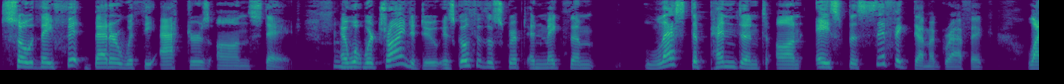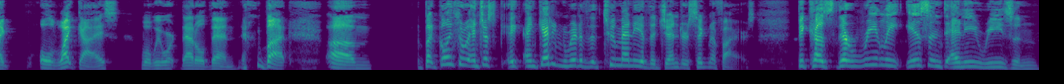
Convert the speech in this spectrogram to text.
so they fit better with the actors on stage. Mm-hmm. And what mm-hmm. we're trying to do is go through the script and make them less dependent on a specific demographic like old white guys. Well, we weren't that old then, but um but going through and just and getting rid of the too many of the gender signifiers because there really isn't any reason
